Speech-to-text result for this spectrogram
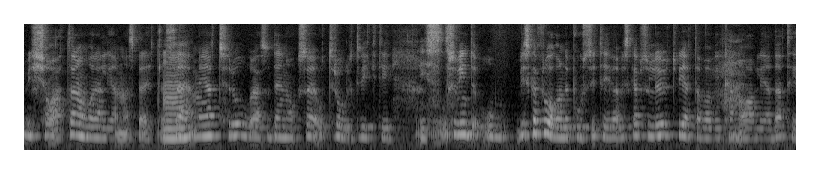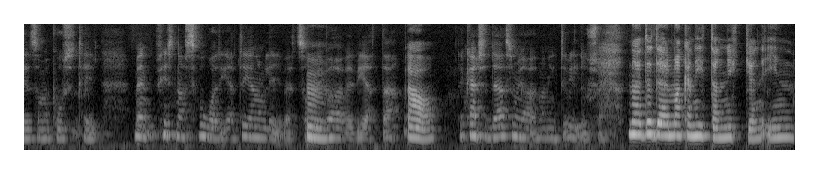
vi tjatar om vår levnadsberättelse, Mm. men jag tror alltså den också är otroligt viktig. Så vi, inte, vi ska fråga om det positiva, vi ska absolut veta vad vi kan avleda till som är positivt. Men finns det några svårigheter genom livet som Mm. vi behöver veta? Ja. Det är kanske det som gör att man inte vill duscha. Nej, det är där man kan hitta nyckeln in.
